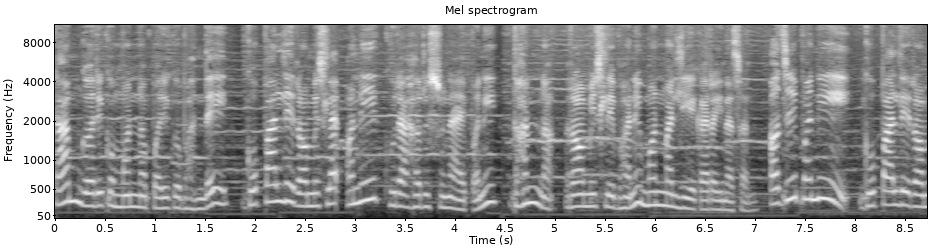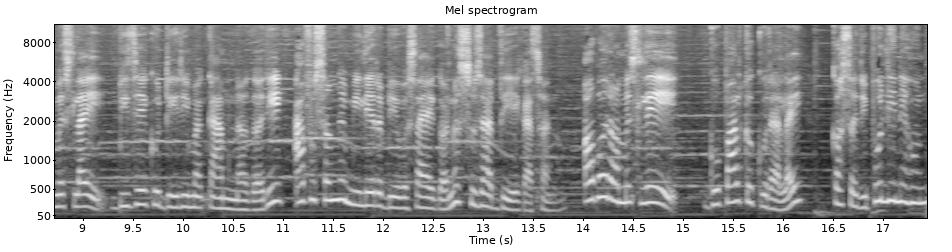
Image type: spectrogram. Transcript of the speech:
काम गरेको मन नपरेको भन्दै गोपालले रमेशलाई अनेक कुराहरू सुनाए पनि धन्न रमेशले भने मनमा लिएका रहेनछन्। अझै पनि गोपालले रमेशलाई विजयको डेरीमा काम नगरी आफूसँगै मिलेर व्यवसाय गर्न सुझाव दिएका छन्। अब रमेशले गोपालको कुरालाई कसरी पो लिने हुन्?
